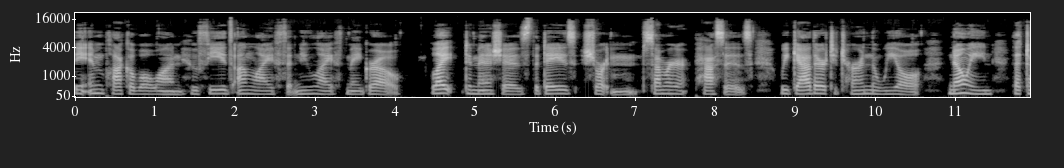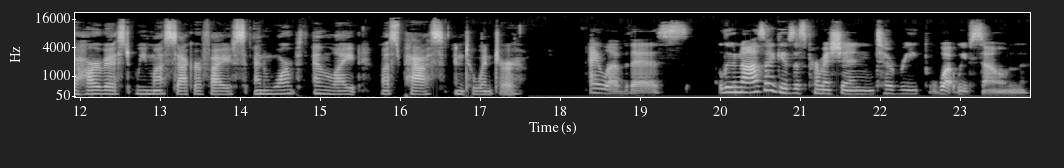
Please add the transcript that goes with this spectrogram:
the implacable one who feeds on life that new life may grow. Light diminishes, the days shorten, summer passes. We gather to turn the wheel, knowing that to harvest we must sacrifice, and warmth and light must pass into winter. I love this. Lughnasadh gives us permission to reap what we've sown.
